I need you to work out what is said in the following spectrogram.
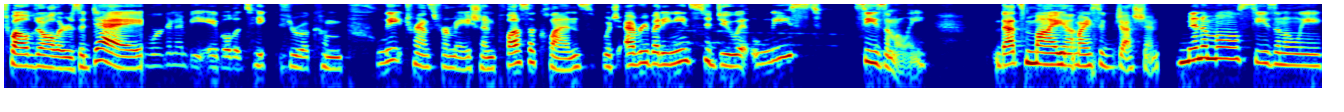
$12 a day, we're going to be able to take you through a complete transformation plus a cleanse, which everybody needs to do at least seasonally. That's my yeah. my suggestion. Minimal seasonally,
